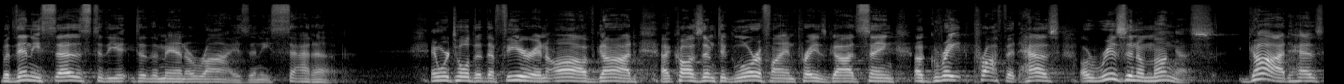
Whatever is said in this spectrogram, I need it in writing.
But then he says to the, to the man, Arise. And he sat up. And we're told that the fear and awe of God uh, caused them to glorify and praise God, saying, A great prophet has arisen among us. God has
